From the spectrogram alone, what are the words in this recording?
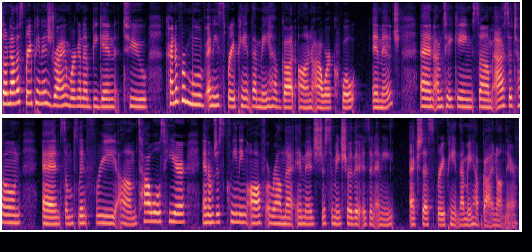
So now the spray paint is dry and we're going to begin to kind of remove any spray paint that may have got on our quote image. And I'm taking some acetone and some lint-free um, towels here and I'm just cleaning off around that image just to make sure there isn't any excess spray paint that may have gotten on there.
